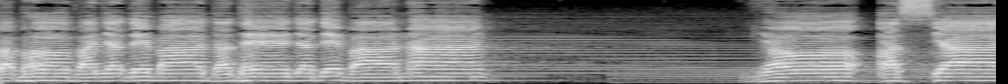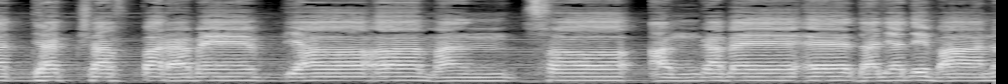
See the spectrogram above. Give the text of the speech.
बभूव, यदि वा दधे, यदि वा न। यो अस्याध्यक्षः परमेभ्यो मन्थो अङ्गवेदयदि वा न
